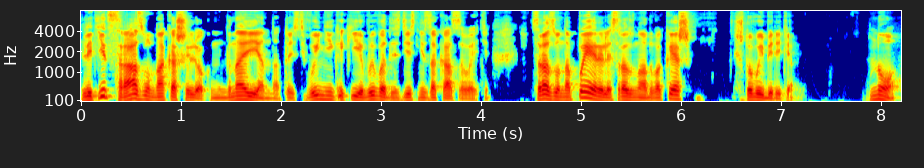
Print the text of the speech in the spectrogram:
Летит сразу на кошелек, мгновенно. То есть вы никакие выводы здесь не заказываете. Сразу на Payer или сразу на 2Cash, что выберете. Но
